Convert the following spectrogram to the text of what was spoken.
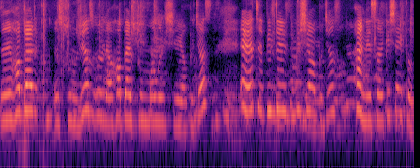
e, haber sunacağız. Öyle haber sunmalı şey yapacağız. Evet bildiğiniz gibi şey yapacağız. Her neyse arkadaşlar yapalım.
